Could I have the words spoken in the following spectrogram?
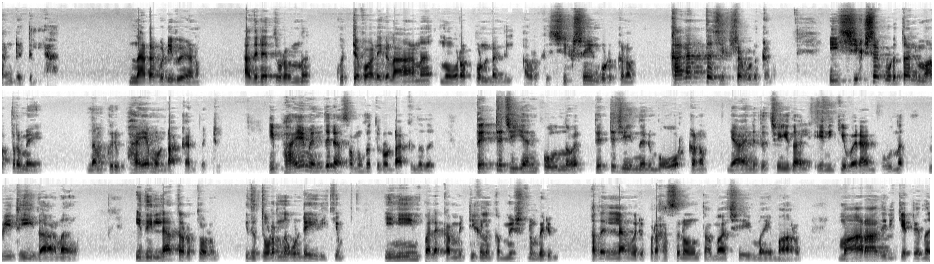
കണ്ടിട്ടില്ല. നടപടി വേണം. അതിനെ തുടർന്ന് കുറ്റവാളികളാണ് എന്ന് ഉറപ്പുണ്ടെങ്കിൽ അവർക്ക് ശിക്ഷയും കൊടുക്കണം കനത്ത ശിക്ഷ കൊടുക്കണം. ഈ ശിക്ഷ കൊടുത്താൽ മാത്രമേ നമുക്കൊരു ഭയം ഉണ്ടാക്കാൻ പറ്റൂ. ഈ ഭയം എന്തിനാ സമൂഹത്തിൽ ഉണ്ടാക്കുന്നത് തെറ്റ് ചെയ്യാൻ പോകുന്നവൻ തെറ്റ് ചെയ്യുന്നതിന് മുമ്പ് ഓർക്കണം ഞാനിത് ചെയ്താൽ എനിക്ക് വരാൻ പോകുന്ന വിധി ഇതാണ്. ഇതില്ലാത്തടത്തോളം ഇത് തുടർന്നുകൊണ്ടേയിരിക്കും. ഇനിയും പല കമ്മിറ്റികളും കമ്മീഷനും വരും. അതെല്ലാം ഒരു പ്രഹസനവും തമാശയുമായി മാറും. മാറാതിരിക്കട്ടെ എന്ന്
